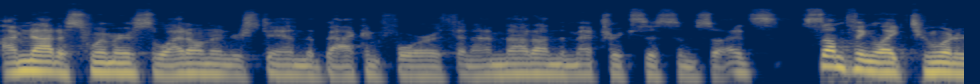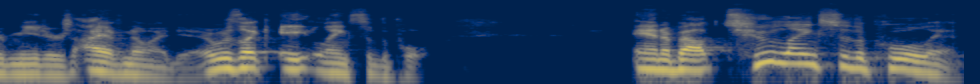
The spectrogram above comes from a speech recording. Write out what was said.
I'm not a swimmer, so I don't understand the back and forth, and I'm not on the metric system. So it's something like 200 meters. I have no idea. It was like eight lengths of the pool. And about two lengths of the pool in,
